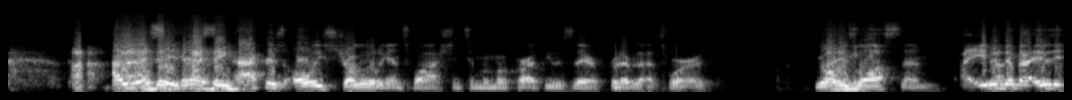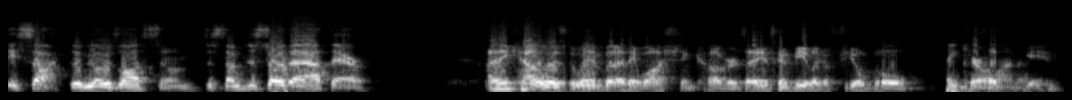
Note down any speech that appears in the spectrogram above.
I, I I think this: I think Packers always struggled against Washington when McCarthy was there, for whatever that's worth. We I always lost them. I, even Yeah. no matter if they sucked, we always lost to them. Just I'm just throwing that out there. I think Cowboys win, but I think Washington covers. I think it's going to be like a field goal And Carolina, game.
